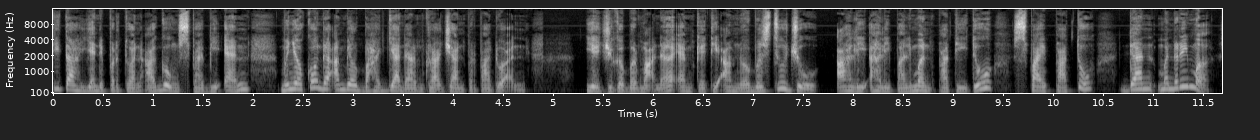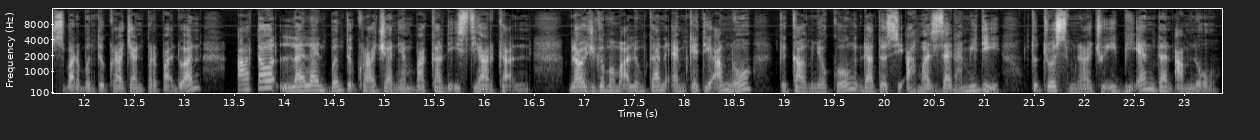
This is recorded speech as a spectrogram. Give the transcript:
titah yang di-Pertuan Agong supaya BN menyokong dan ambil bahagian dalam kerajaan perpaduan. Ia juga bermakna MKT AMNO bersetuju ahli-ahli parlimen parti itu supaya patuh dan menerima sebarang bentuk kerajaan perpaduan atau lain-lain bentuk kerajaan yang bakal diistiharkan. Beliau juga memaklumkan MKT AMNO kekal menyokong Datuk Si Ahmad Zaid Hamidi untuk terus menerajui BN dan AMNO.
